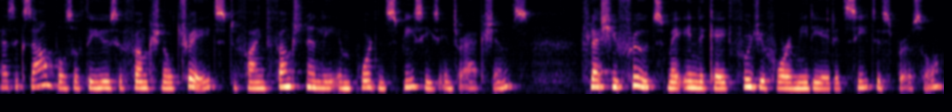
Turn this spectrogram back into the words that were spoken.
As examples of the use of functional traits to find functionally important species interactions, Fleshy fruits may indicate frugivorous-mediated seed dispersal,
